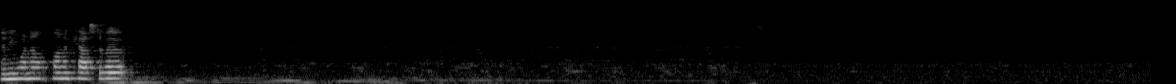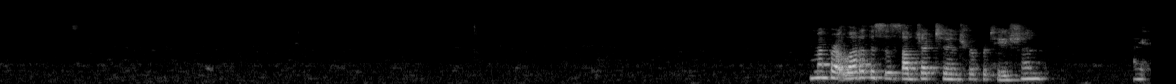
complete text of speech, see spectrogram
Anyone else want to cast a vote? Remember, a lot of this is subject to interpretation. I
